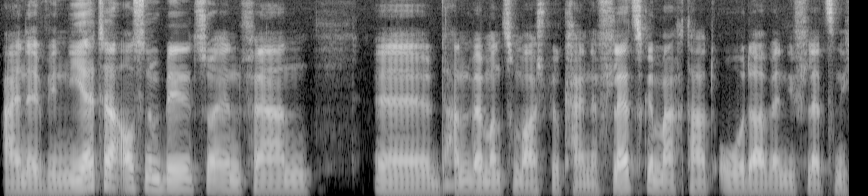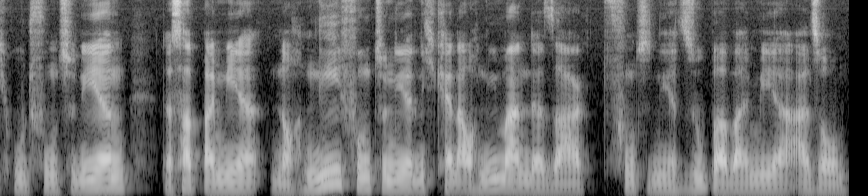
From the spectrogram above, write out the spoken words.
eine Vignette aus einem Bild zu entfernen. Äh, dann, wenn man zum Beispiel keine Flats gemacht hat oder wenn die Flats nicht gut funktionieren. Das hat bei mir noch nie funktioniert. Ich kenne auch niemanden, der sagt, funktioniert super bei mir. Also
